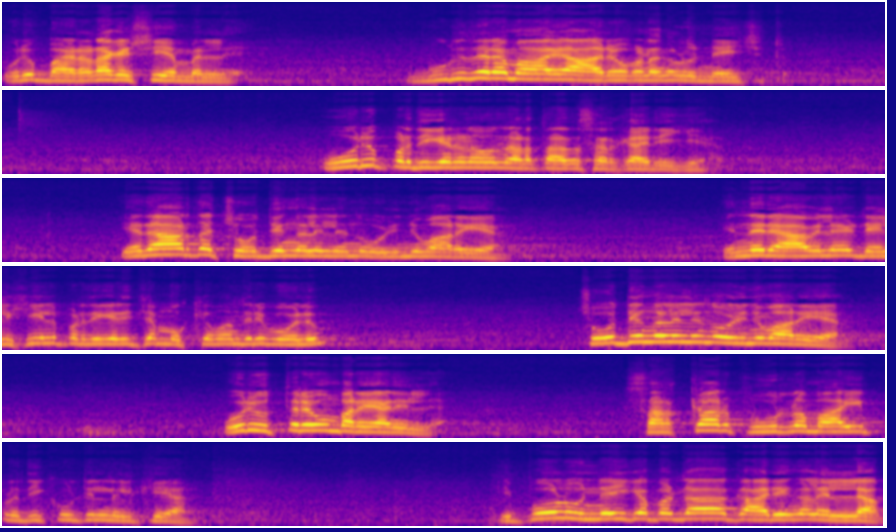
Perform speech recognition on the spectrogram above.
ഒരു ഭരണകക്ഷി എം എൽ എ ഗുരുതരമായ ആരോപണങ്ങൾ ഉന്നയിച്ചിട്ട് ഒരു പ്രതികരണവും നടത്താതെ സർക്കാർ ഇരിക്കുകയാണ് യഥാർത്ഥ ചോദ്യങ്ങളിൽ നിന്ന് ഒഴിഞ്ഞു മാറുകയാണ്. ഇന്ന് രാവിലെ ഡൽഹിയിൽ പ്രതികരിച്ച മുഖ്യമന്ത്രി പോലും ചോദ്യങ്ങളിൽ നിന്ന് ഒഴിഞ്ഞു മാറുകയാണ്. ഒരു ഉത്തരവും പറയാനില്ല. സർക്കാർ പൂർണമായി പ്രതിക്കൂട്ടിൽ നിൽക്കുകയാണ്. ഇപ്പോൾ ഉന്നയിക്കപ്പെട്ട കാര്യങ്ങളെല്ലാം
